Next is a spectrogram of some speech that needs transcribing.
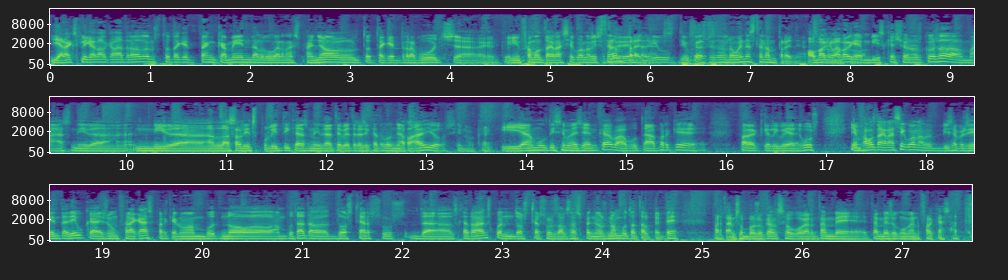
I ara ha explicat el Calatrava doncs, tot aquest tancament del govern espanyol, tot aquest rebuig, eh, que a mi em fa molta gràcia quan la vicepresidenta diu... Diu que després del 9 estan emprenyats. Home, clar, la perquè hem vist que això no és cosa del MAS, ni de, ni de les elites polítiques, ni de TV3 i Catalunya Ràdio, sinó que aquí hi ha moltíssima gent que va votar perquè, perquè li veia de gust. I em fa molta gràcia quan la vicepresidenta diu que és un fracàs perquè no han, vot, no han votat dos terços dels catalans quan dos terços dels espanyols no han votat el PP. Per tant, suposo que el seu govern també també és un govern fracassat.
